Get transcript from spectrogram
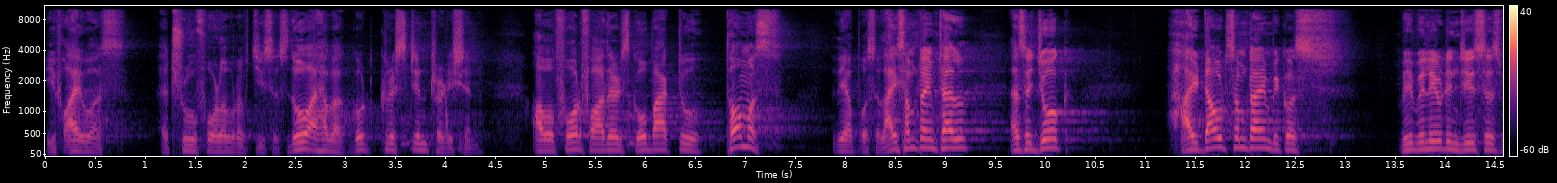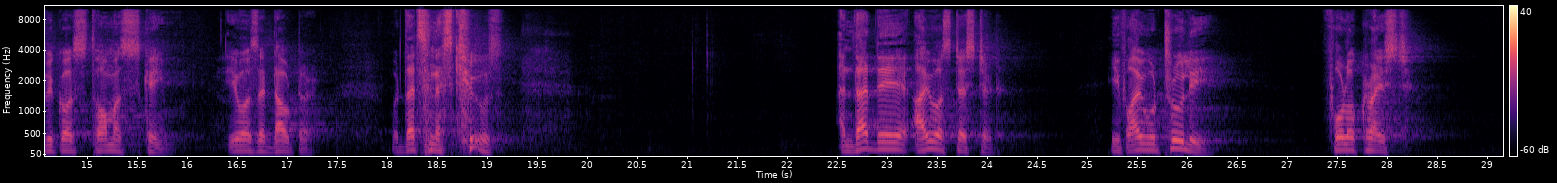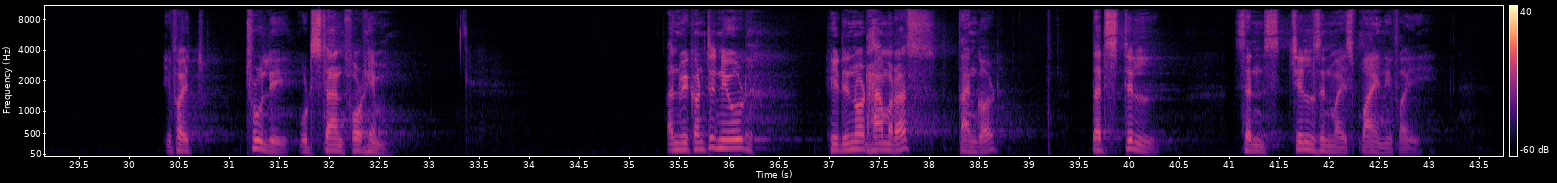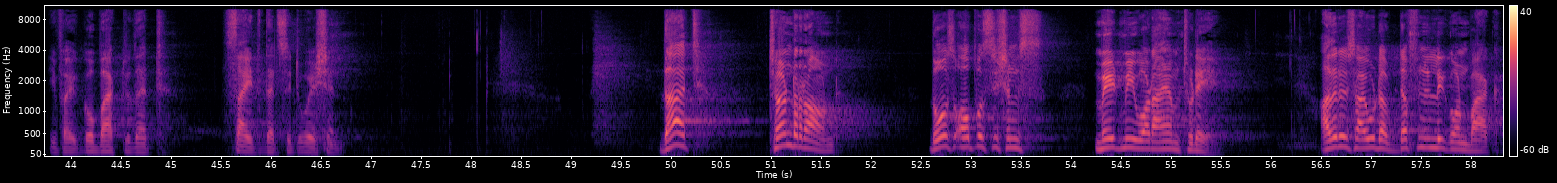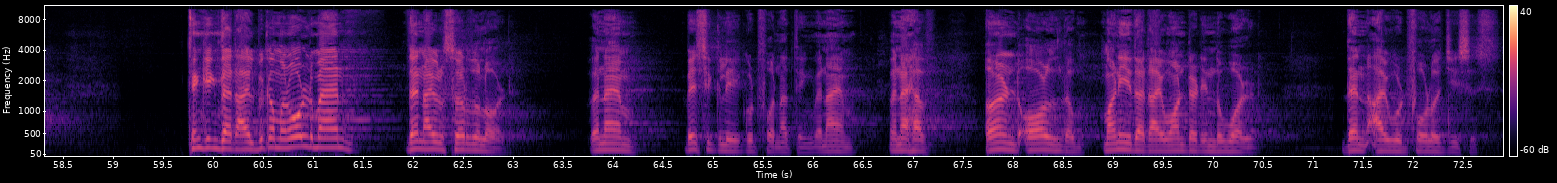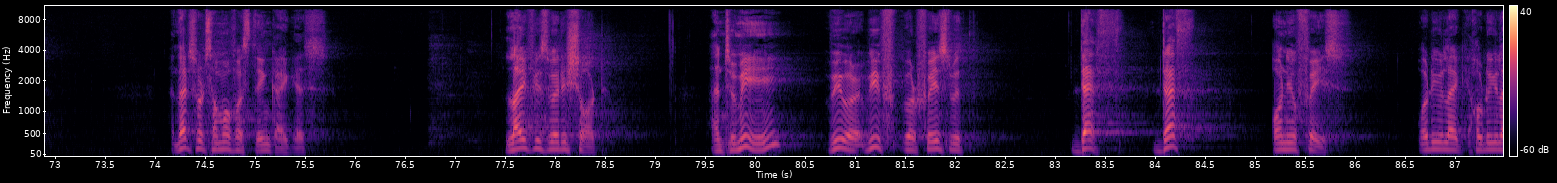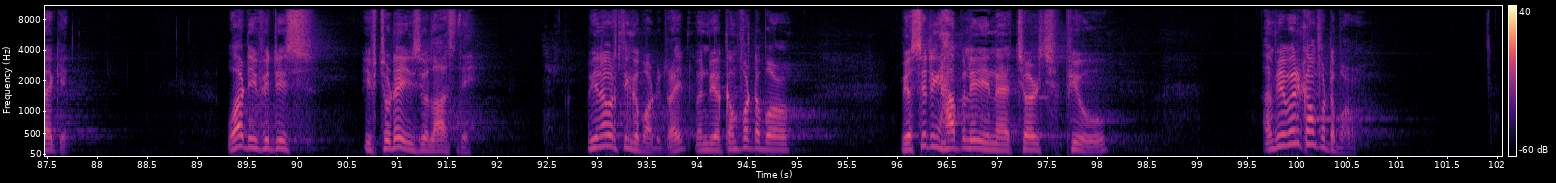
if I was a true follower of Jesus. Though I have a good Christian tradition, our forefathers go back to Thomas the apostle. I sometimes tell as a joke, I doubt sometimes because we believed in Jesus because Thomas came. He was a doubter. But that's an excuse. And that day I was tested. If I would truly follow Christ, if I t- truly would stand for Him. And we continued. He did not hammer us, thank God. That still sends chills in my spine if I, if I go back to that site, that situation. That turned around, those oppositions made me what I am today. Otherwise, I would have definitely gone back, thinking that I'll become an old man, then I will serve the Lord. When I am basically good for nothing, when I, am, when I have earned all the money that I wanted in the world, then I would follow Jesus. And that's what some of us think, I guess. Life is very short. And to me, we were, we were faced with death. Death on your face. What do you like? How do you like it? What if it is, if today is your last day? We never think about it, right? When we are comfortable, we are sitting happily in a church pew, and we are very comfortable.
